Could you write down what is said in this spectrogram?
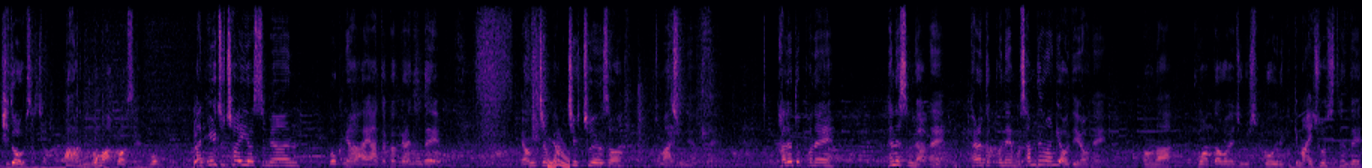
기도하고 있었죠. 아 근데 너무 아까웠어요. 뭐 한 1초 차이였으면 뭐 그냥 아예 안타깝게 했는데 0.07초여서 좀 아쉽네요. 네. 가넷 덕분에 해냈습니다. 네. 가넷 덕분에 뭐 3등 한 게 어디예요. 네. 너무나 고맙다고 해주고 싶고 이렇게 많이 추웠을 텐데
